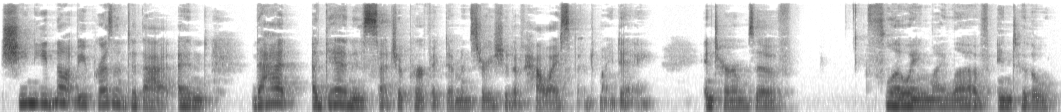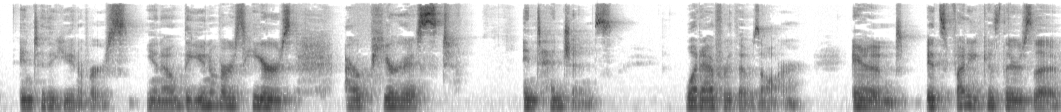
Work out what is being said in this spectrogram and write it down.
she need not be present to that. And that again is such a perfect demonstration of how I spend my day in terms of flowing my love into the into the universe you know? The universe hears our purest intentions whatever those are. And it's funny because there's a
